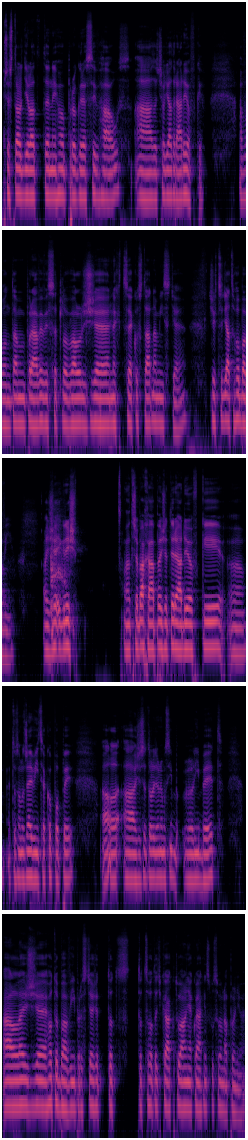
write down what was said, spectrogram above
přestal dělat ten jeho progressive house a začal dělat rádiovky. A on tam právě vysvětloval, že nechce jako stát na místě, že chce dělat, co ho baví. A že i když eh, třeba chápe, že ty rádiovky, eh, je to samozřejmě víc jako popy, ale, a že se to lidem nemusí líbit, ale že ho to baví prostě, že to, to co ho teďka aktuálně jako nějakým způsobem naplňuje.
